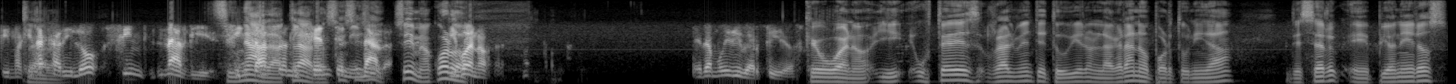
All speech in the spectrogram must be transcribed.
¿Te imaginas Claro. Cariló sin nadie? Sin, nada, casa, claro. ni gente, sí, ni sí, sí. nada. Sí, me acuerdo. Y bueno, era muy divertido. Qué bueno. Y ustedes realmente tuvieron la gran oportunidad de ser eh, pioneros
